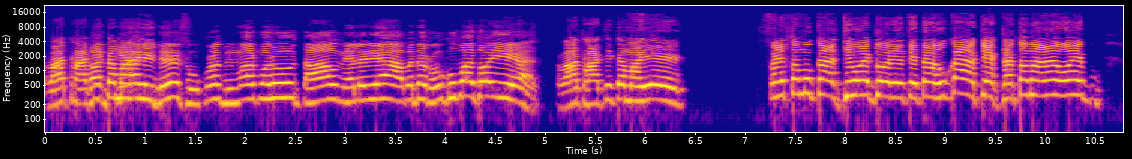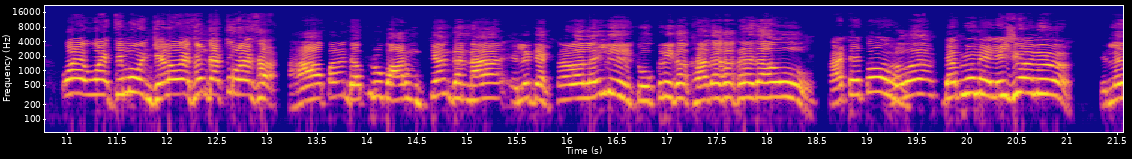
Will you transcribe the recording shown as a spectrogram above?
વાત સાચી તમારી. લીધે છોકરો બીમાર પડો તાવ મેલેરિયા આ બધા રોગ ઊભા થાય યાર. વાત સાચી તમારી. પણ એ તો હું કાલથી હોય જોડે તે હું કા ટ્રેક્ટર તો મારા હોય. હોય ઓયથી મોંજેલો હોય છે જતું રહે છે? હા પણ ડપલું બહાર મૂક્યા ને ઘરના એટલે ટ્રેક્ટર વાળા લઈ લી ટોકરી ખખડાતા ખખડાતા આવું. હા તે તો. ડબલું મેલીશું અમે. એટલે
